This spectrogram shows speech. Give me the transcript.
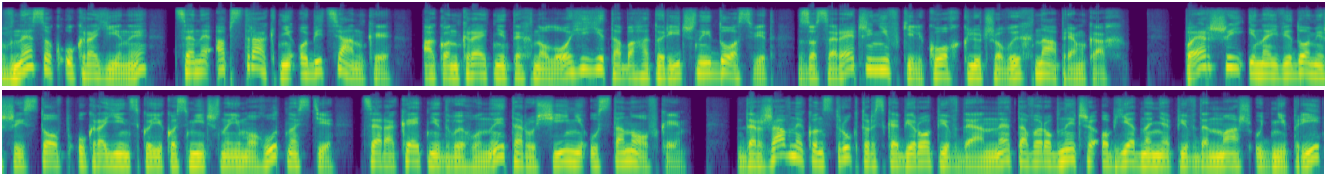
Внесок України це не абстрактні обіцянки, а конкретні технології та багаторічний досвід, зосереджені в кількох ключових напрямках. Перший і найвідоміший стовп української космічної могутності це ракетні двигуни та рушійні установки. Державне конструкторське бюро Південне та виробниче об'єднання Південмаш у Дніпрі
